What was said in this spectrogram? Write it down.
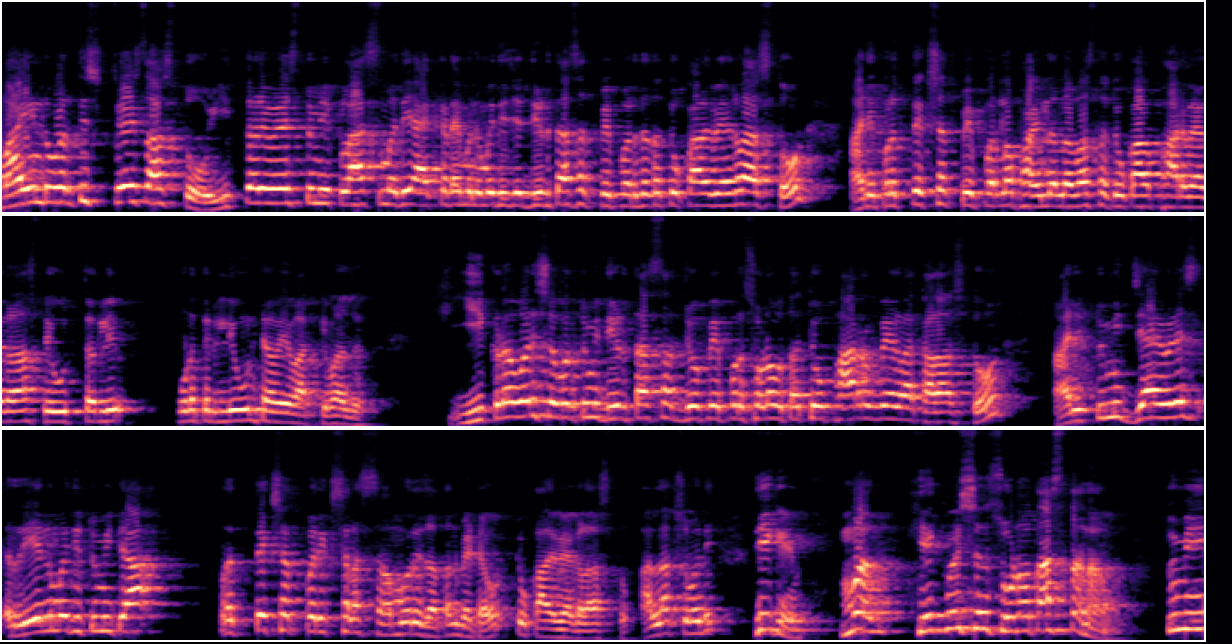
माइंडवरती स्ट्रेस असतो. इतर वेळेस तुम्ही क्लासमध्ये अकॅडमीमध्ये जे दीड तासात पेपर देता तो काळ वेगळा असतो. आणि प्रत्यक्षात पेपरला फायनलला बसता तो काळ फार वेगळा असतो. उत्तर लि कुठंतरी लिहून ठेवावे वाक्य माझं. इकडं वर्षभर तुम्ही दीड तासात जो पेपर सोडवता तो फार वेगळा काळ असतो. आणि तुम्ही ज्या वेळेस रेलमध्ये तुम्ही त्या प्रत्यक्षात परीक्षेला सामोरे जाताना भेटावं तो काळ वेगळा असतो. लक्षामध्ये? ठीक आहे. मग हे क्वेश्चन सोडवत असताना तुम्ही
